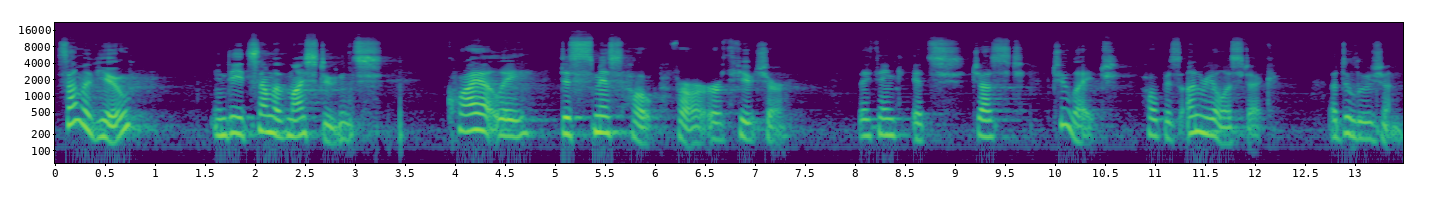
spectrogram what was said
Some of you, indeed some of my students, quietly dismiss hope for our Earth future. They think it's just too late. Hope is unrealistic, a delusion.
